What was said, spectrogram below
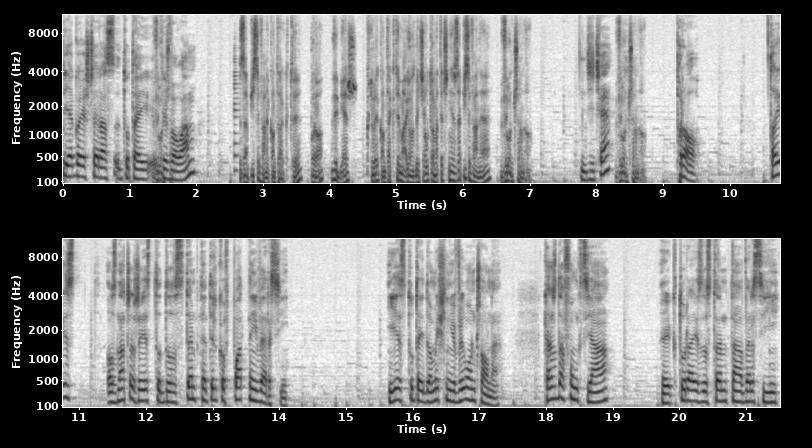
Ja go jeszcze raz tutaj wywołam. Zapisywane kontakty. Pro. Wybierz, które kontakty mają być automatycznie zapisywane. Wyłączono. Widzicie? Wyłączono. Pro. To jest, oznacza, że jest to dostępne tylko w płatnej wersji. Jest tutaj domyślnie wyłączone. Każda funkcja, y, która jest dostępna w wersji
